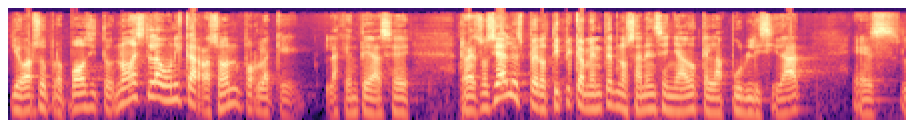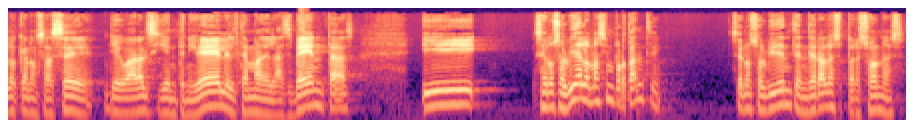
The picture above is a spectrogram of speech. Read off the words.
llevar su propósito. No es la única razón por la que la gente hace redes sociales, pero típicamente nos han enseñado que la publicidad es lo que nos hace llevar al siguiente nivel, el tema de las ventas, y se nos olvida lo más importante, se nos olvida entender a las personas.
